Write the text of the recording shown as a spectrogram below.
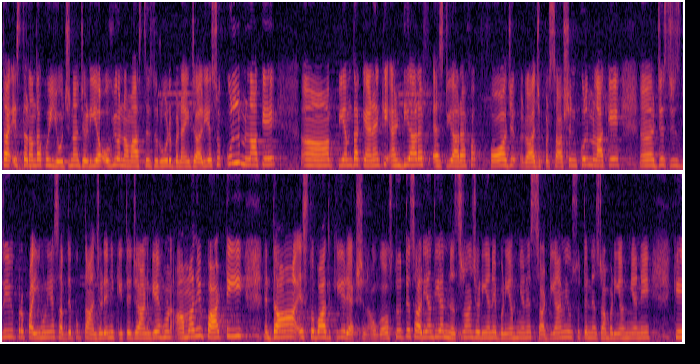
ਤਾਂ ਇਸ ਤਰ੍ਹਾਂ ਦਾ ਕੋਈ ਯੋਜਨਾ ਜਿਹੜੀ ਆ, ਉਹ ਵੀ ਉਹਨਾਂ ਵਾਸਤੇ ਜ਼ਰੂਰ ਬਣਾਈ ਜਾ ਰਹੀ ਹੈ। ਸੋ ਕੁੱਲ ਮਿਲਾ ਕੇ ਪੀਐਮ ਦਾ ਕਹਿਣਾ ਹੈ ਕਿ ਐਨਡੀਆਰਐਫ ਐਸਡੀਆਰਐਫ ਫੌਜ, ਰਾਜ ਪ੍ਰਸ਼ਾਸਨ ਕੁੱਲ ਮਿਲਾ ਕੇ ਜਿਸ ਜਿਸ ਦੀ ਭਰਪਾਈ ਹੋਣੀ ਹੈ, ਸਭ ਦੇ ਭੁਗਤਾਨ ਜਿਹੜੇ ਨੇ ਕੀਤੇ ਜਾਣਗੇ। ਹੁਣ ਆਮ ਆਦਮੀ ਪਾਰਟੀ ਦਾ ਇਸ ਤੋਂ ਬਾਅਦ ਕੀ ਰਿਐਕਸ਼ਨ ਆਊਗਾ? ਉਸ ਦੇ ਉੱਤੇ ਸਾਰੀਆਂ ਦੀਆਂ ਨਜ਼ਰਾਂ ਜਿਹੜੀਆਂ ਨੇ ਬਣੀਆਂ ਹੋਈਆਂ ਨੇ, ਸਾਡੀਆਂ ਵੀ ਉਸ ਉੱਤੇ ਨਜ਼ਰਾਂ ਬਣੀਆਂ ਹੋਈਆਂ ਨੇ ਕਿ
